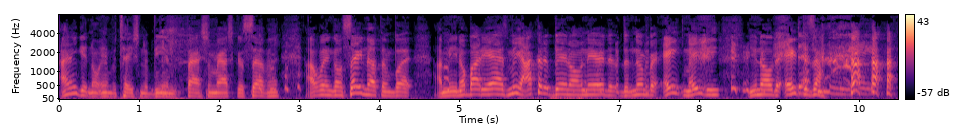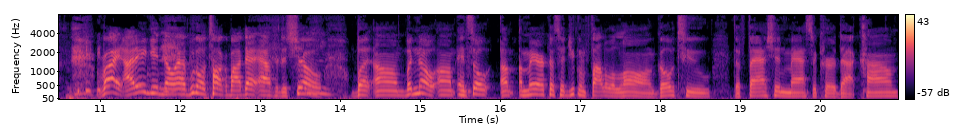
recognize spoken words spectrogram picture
I didn't get no invitation to be in Fashion Massacre Seven. I wasn't gonna say nothing, but I mean nobody asked me. I could have been on there, the, the number eight maybe. You know, the eighth design. right. I didn't get no. We're gonna talk about that after the show. But um, but no. Um, and so um, America said you can follow along. Go to thefashionmassacre.com.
